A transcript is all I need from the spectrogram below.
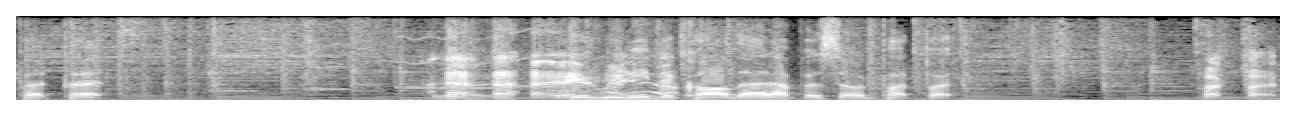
Putt putt. Yeah. Dude, we need to call that episode putt putt. Putt putt.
